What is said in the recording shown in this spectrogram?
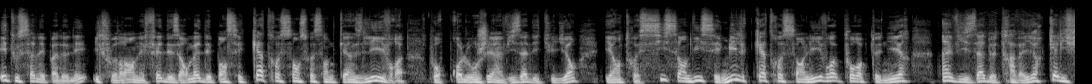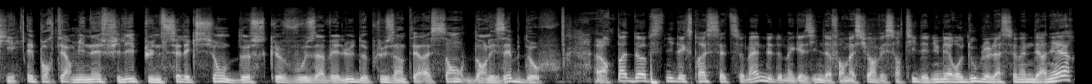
Et tout ça n'est pas donné. Il faudra en effet désormais dépenser 475 livres pour prolonger un visa d'étudiant et entre 610 et 1400 livres pour obtenir un visa de travailleur qualifié. Et pour terminer, Philippe, une sélection de ce que vous avez lu de plus intéressant dans les hebdos. Alors pas d'Obs ni d'Express cette semaine. Les deux magazines d'information avaient sorti des numéros doubles la semaine dernière.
